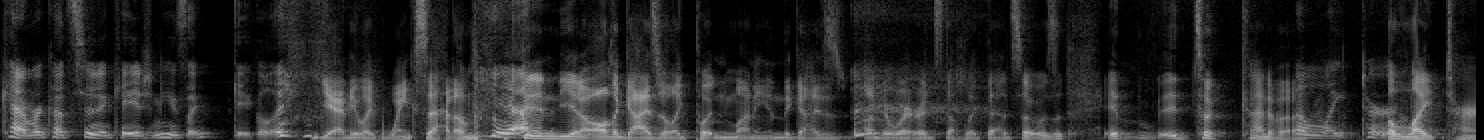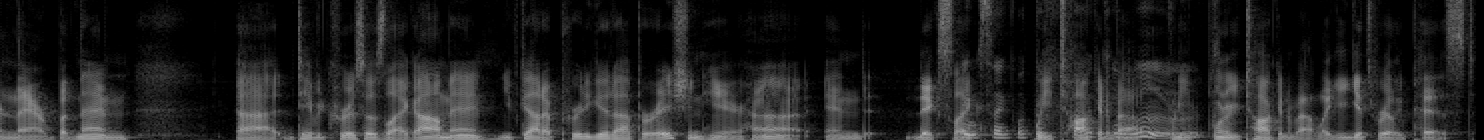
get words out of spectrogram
camera cuts to Nick Cage, and he's like giggling. Yeah, and he like winks at him. Yeah. and you know, all the guys are like putting money in the guy's underwear and stuff like that. So it was it it took kind of a a light turn. a light turn there, but then uh, David Caruso's like, "Oh man, you've got a pretty good operation here, huh?" And Nick's like, Nick's like, "What are you talking fuck you about? What are you, what are you talking about?" Like he gets really pissed.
